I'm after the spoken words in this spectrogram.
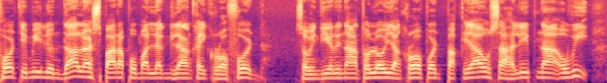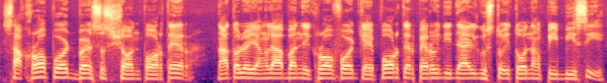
40 million dollars para pumalag lang kay Crawford. So hindi rin natuloy ang Crawford Pacquiao sa halip na uwi sa Crawford versus Sean Porter. Natuloy ang laban ni Crawford kay Porter pero hindi dahil gusto ito ng PBC,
